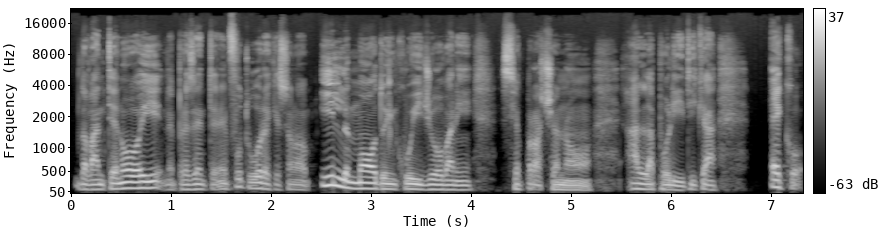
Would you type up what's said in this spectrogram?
davanti a noi, nel presente e nel futuro, che sono il modo in cui i giovani si approcciano alla politica. Ecco,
